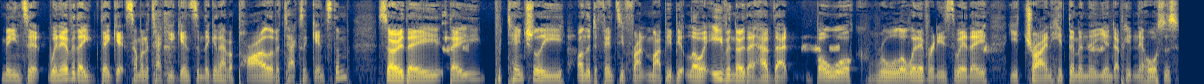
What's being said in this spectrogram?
means that whenever they, they get someone attacking against them, they're going to have a pile of attacks against them. So they they potentially on the defensive front might be a bit lower, even though they have that bulwark rule or whatever it is, where they you try and hit them and then you end up hitting their horses.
